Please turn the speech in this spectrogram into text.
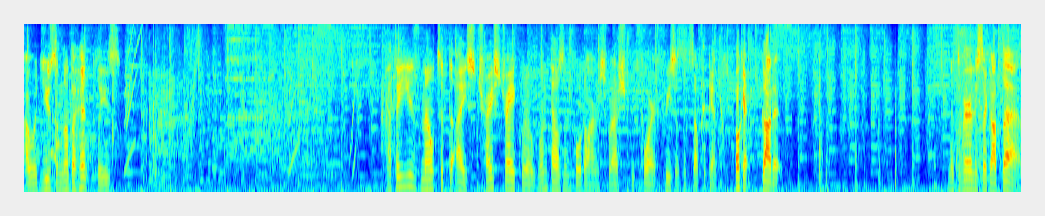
I would use another hint, please. After you've melted the ice, try strike with a 1000 fold arms rush before it freezes itself again. Okay, got it. At the very least I got that.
